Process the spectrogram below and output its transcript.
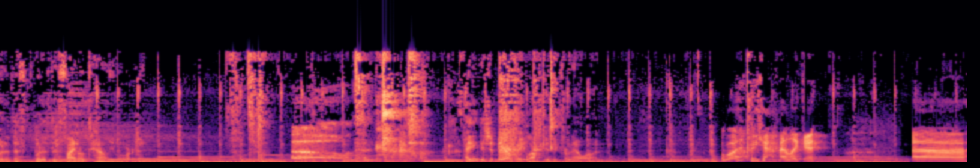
What are the What is the final tally, Lauri? Oh, one sec. I think this should be our weight loss music from now on. Well, yeah, I like it. Uh,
